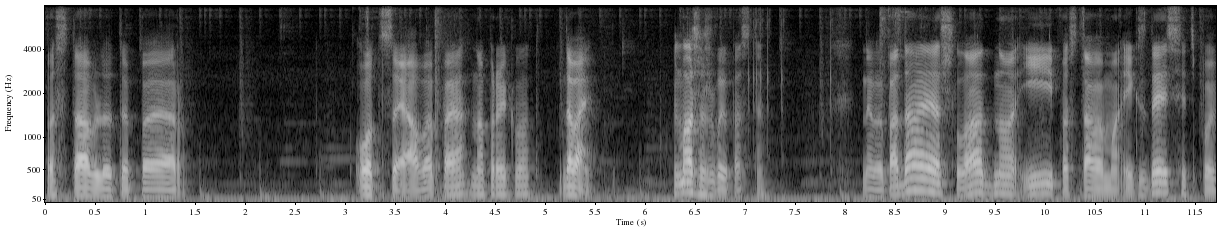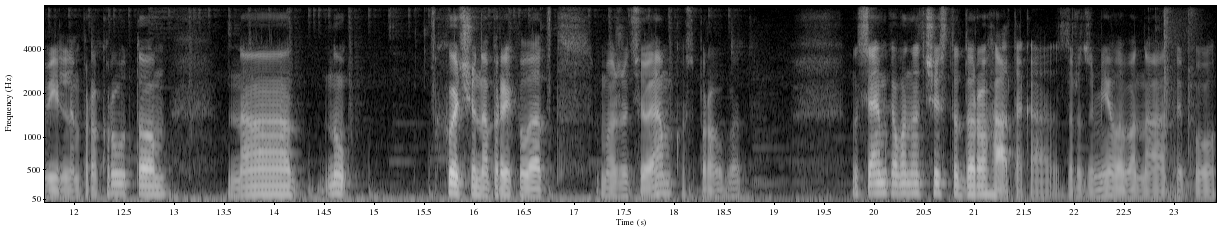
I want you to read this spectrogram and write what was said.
Поставлю тепер. Оце АВП, наприклад. Давай. Можеш випасти. Не випадаєш, ладно. І поставимо X10 повільним прокрутом. На. Ну. Хочу, наприклад, може цю М-ку спробувати. Ну, ця М-ка, вона чисто дорога така. Зрозуміло, вона, типу,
